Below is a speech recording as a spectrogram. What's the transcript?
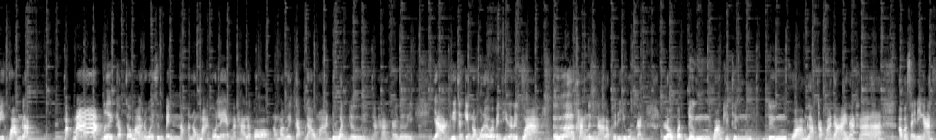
มีความรักมาก ๆเลยกับเจ้ามารวย ซึ่งเป็นน้องหมาตัวแรกนะคะ แล้วก็น้องมารวยกับดาวหมาด่วนเลยนะคะ ก็เลย อยากที่จะเก็บน้องมารวยไว้เป็นที่ระลึกว่า เออครั้งหนึ่งนะ เราเคยได้อยู่ร่วมกัน เราก็ดึงความคิดถึงดึงความรักกลับมาได้นะคะ เอามาใส่ในงานโฟ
